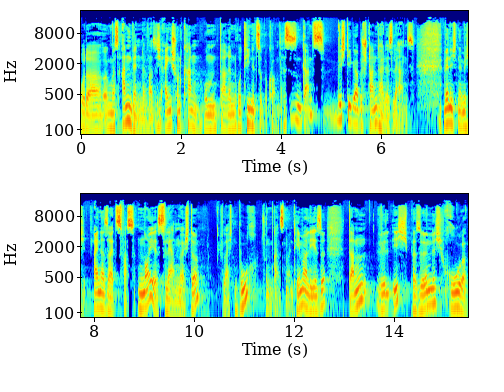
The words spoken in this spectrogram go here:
oder irgendwas anwende, was ich eigentlich schon kann, um darin Routine zu bekommen. Das ist ein ganz wichtiger Bestandteil des Lernens. Wenn ich nämlich einerseits was Neues lernen möchte, vielleicht ein Buch zu einem ganz neuen Thema lese, dann will ich persönlich Ruhe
